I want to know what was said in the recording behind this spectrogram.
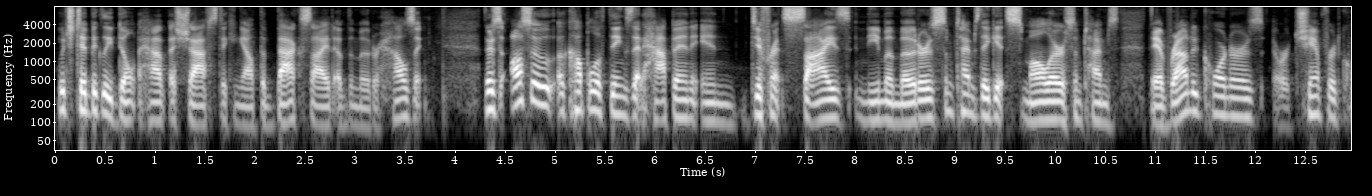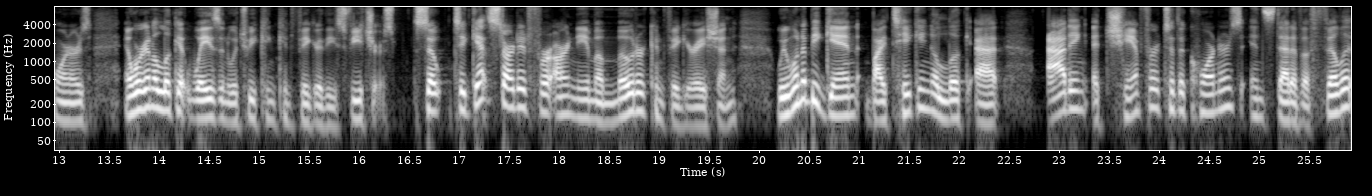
which typically don't have a shaft sticking out the backside of the motor housing. There's also a couple of things that happen in different size NEMA motors. Sometimes they get smaller, sometimes they have rounded corners or chamfered corners, and we're going to look at ways in which we can configure these features. So to get started for our NEMA motor configuration, we want to begin by taking a look at adding a chamfer to the corners instead of a fillet,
